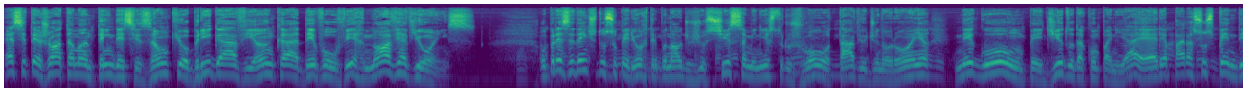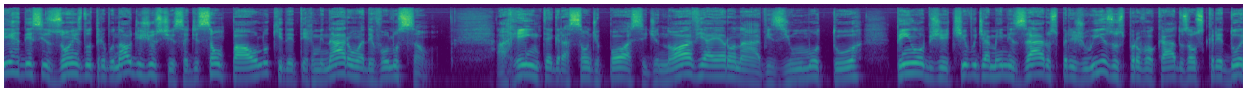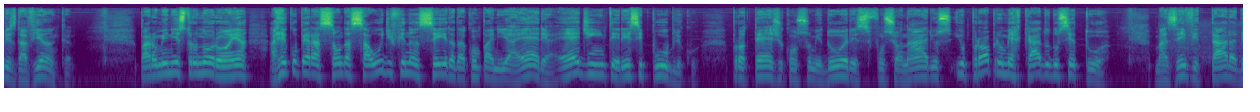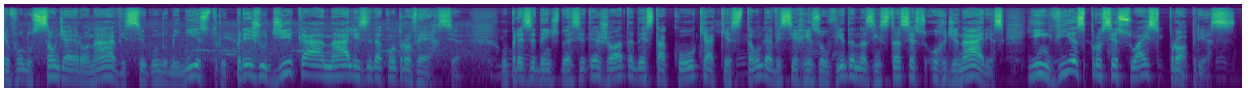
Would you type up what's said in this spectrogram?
STJ mantém decisão que obriga a Avianca a devolver nove aviões. O presidente do Superior Tribunal de Justiça, ministro João Otávio de Noronha, negou um pedido da companhia aérea para suspender decisões do Tribunal de Justiça de São Paulo que determinaram a devolução. A reintegração de posse de nove aeronaves e um motor tem o objetivo de amenizar os prejuízos provocados aos credores da Avianca. Para o ministro Noronha, a recuperação da saúde financeira da companhia aérea é de interesse público, protege consumidores, funcionários e o próprio mercado do setor. Mas evitar a devolução de aeronaves, segundo o ministro, prejudica a análise da controvérsia. O presidente do STJ destacou que a questão deve ser resolvida nas instâncias ordinárias e em vias processuais próprias.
